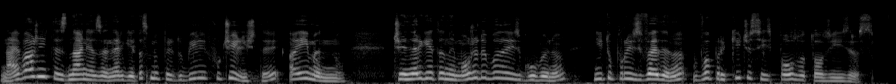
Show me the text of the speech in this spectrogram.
Най-важните знания за енергията сме придобили в училище, а именно, че енергията не може да бъде изгубена, нито произведена, въпреки че се използва този израз –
